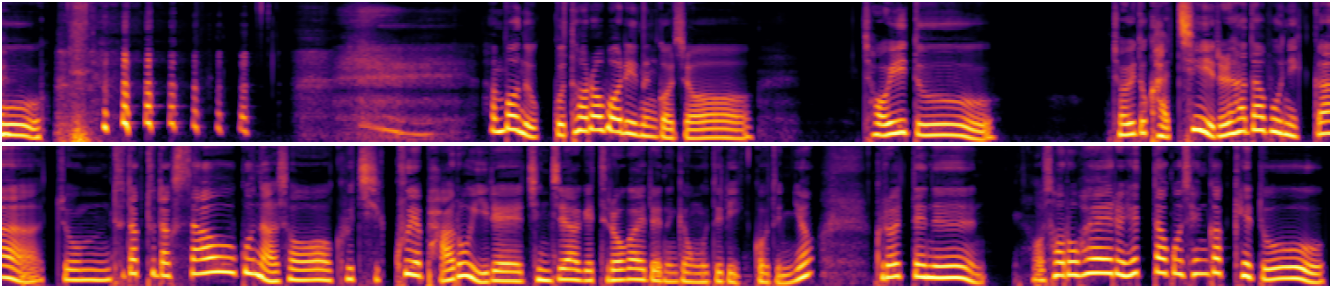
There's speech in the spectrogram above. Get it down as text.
웃고 한 번 웃고 털어버리는 거죠. 저희도 저희도 같이 일을 하다 보니까 좀 투닥투닥 싸우고 나서 그 직후에 바로 일에 진지하게 들어가야 되는 경우들이 있거든요. 그럴 때는 어, 서로 화해를 했다고 생각해도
